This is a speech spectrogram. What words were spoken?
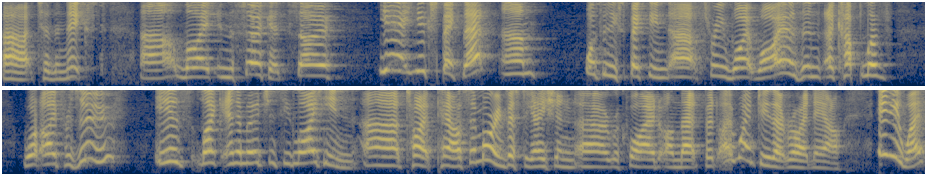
uh, to the next uh, light in the circuit. So yeah, you expect that. Um, wasn't expecting uh, three white wires and a couple of what I presume is like an emergency lighting uh, type power. So more investigation uh, required on that, but I won't do that right now. Anyway,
